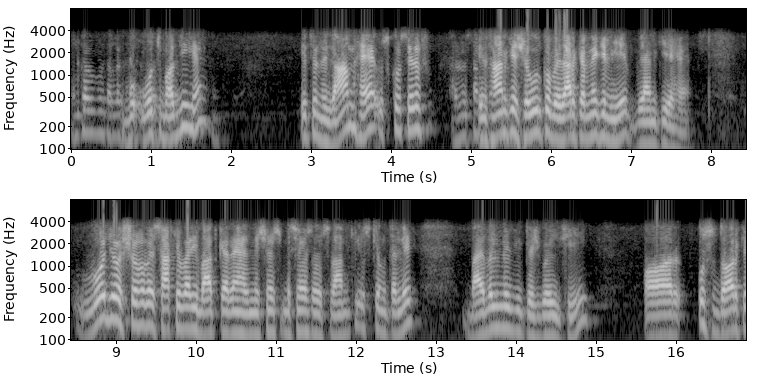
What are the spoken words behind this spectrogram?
उनका भी अलग वो, वो तो माजी है। ये तो निज़ाम है उसको सिर्फ़ इंसान के शूर को बेदार करने के लिए बयान किया है। वो जो शोहब साकिब वाली बात कर रहे हैं मसीम की उसके मतलब बाइबल में भी पेशगोई थी और उस दौर के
